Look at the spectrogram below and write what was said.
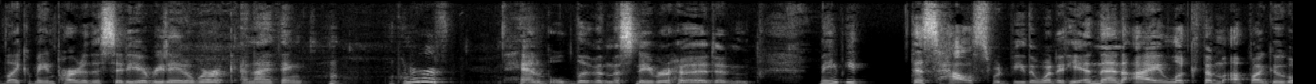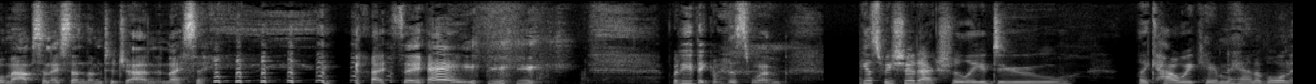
like main part of the city every day to work and I think, hmm, I wonder if Hannibal would live in this neighborhood and maybe this house would be the one that he and then I look them up on Google Maps and I send them to Jen and I say I say, Hey what do you think of this one? I guess we should actually do like how we came to Hannibal and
